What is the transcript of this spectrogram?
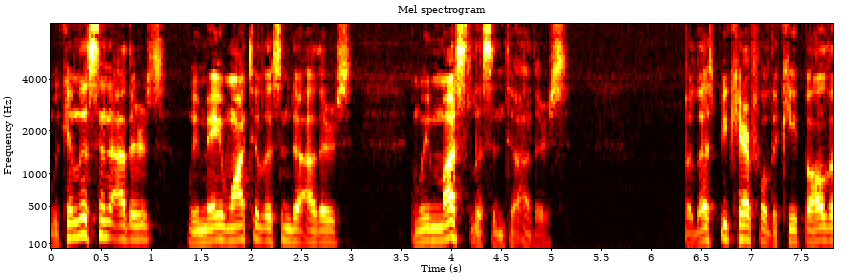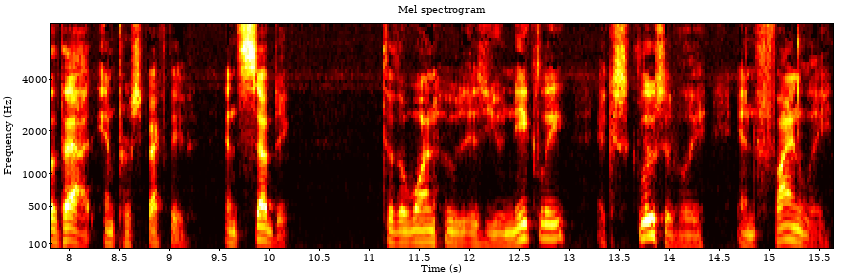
We can listen to others. We may want to listen to others, and we must listen to others. But let's be careful to keep all of that in perspective and subject to the one who is uniquely, exclusively, and finally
